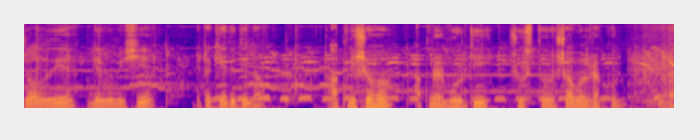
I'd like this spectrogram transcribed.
জল দিয়ে লেবু মিশিয়ে এটা খেতে দিলাম। আপনি সহ আপনার মুরগি সুস্থ সবল রাখুন। খুদা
